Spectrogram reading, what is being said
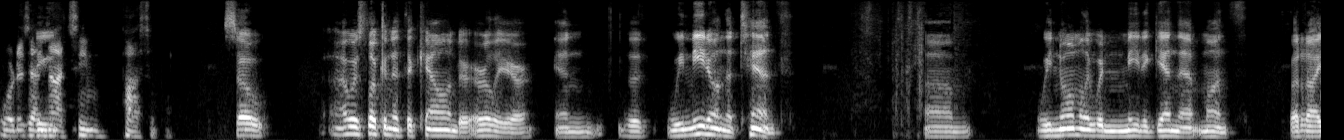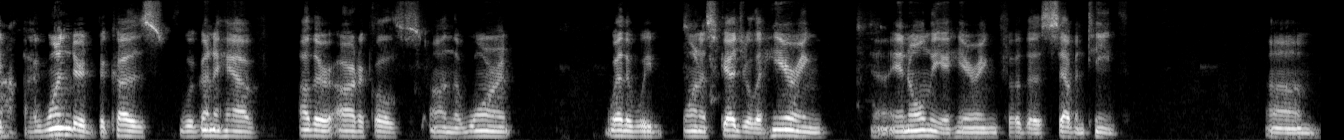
Or does that The- not seem possible? So I was looking at the calendar earlier and the, we meet on the 10th. Um, We normally wouldn't meet again that month, but I, Ah. I wondered because we're going to have other articles on the warrant, whether we want to schedule a hearing uh, and only a hearing for the 17th. Um,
